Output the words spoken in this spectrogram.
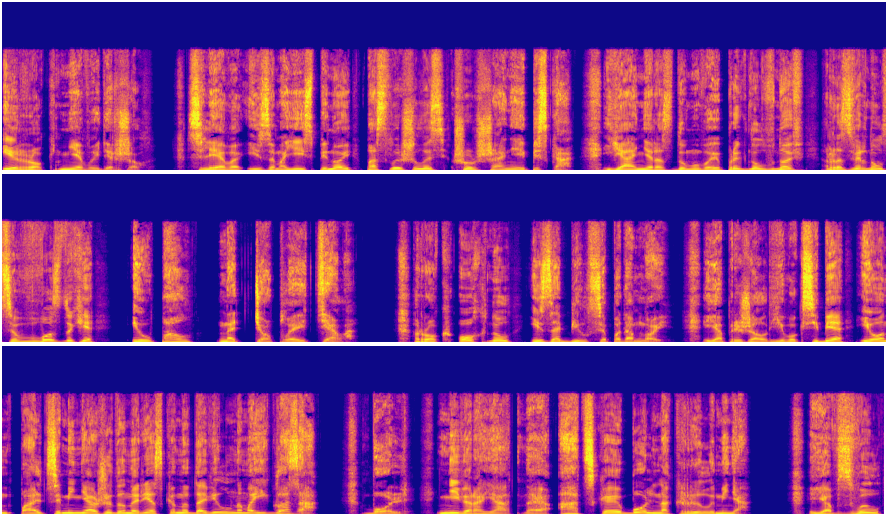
и Рок не выдержал. Слева и за моей спиной послышалось шуршание песка. Я, не раздумывая, прыгнул вновь, развернулся в воздухе и упал на теплое тело. Рок охнул и забился подо мной. Я прижал его к себе, и он пальцами неожиданно резко надавил на мои глаза. Боль, невероятная, адская боль накрыла меня. Я взвыл,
